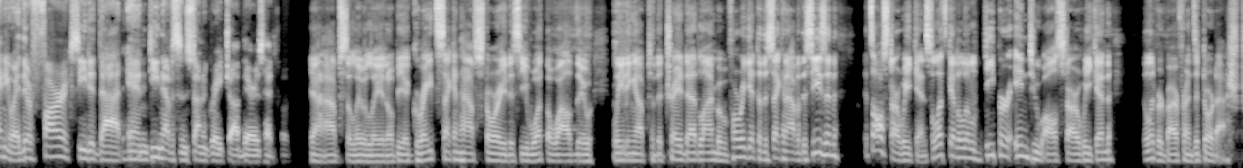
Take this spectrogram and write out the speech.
Anyway, they're far exceeded that, and Dean Evason's done a great job there as head coach. Yeah, absolutely. It'll be a great second half story to see what the Wild do leading up to the trade deadline. But before we get to the second half of the season, it's All Star Weekend. So let's get a little deeper into All Star Weekend, delivered by our friends at DoorDash.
